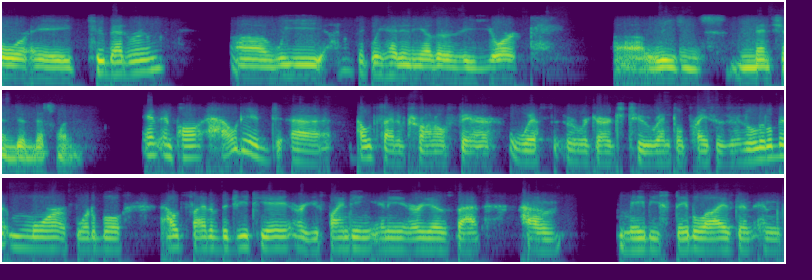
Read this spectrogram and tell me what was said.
for a two bedroom uh, we i don't think we had any other of the york uh, regions mentioned in this one. And, and Paul, how did uh, outside of Toronto fare with regards to rental prices? Is it a little bit more affordable outside of the GTA? Are you finding any areas that have maybe stabilized and, and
